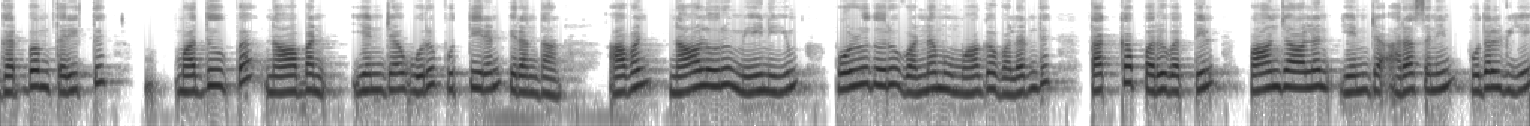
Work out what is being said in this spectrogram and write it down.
கர்ப்பம் தரித்து மதுபநாபன் என்ற ஒரு புத்திரன் பிறந்தான். அவன் நாளொரு மேனியும் பொழுதொரு வண்ணமுமாக வளர்ந்து தக்க பருவத்தில் பாஞ்சாலன் என்ற அரசனின் புதல்வியை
